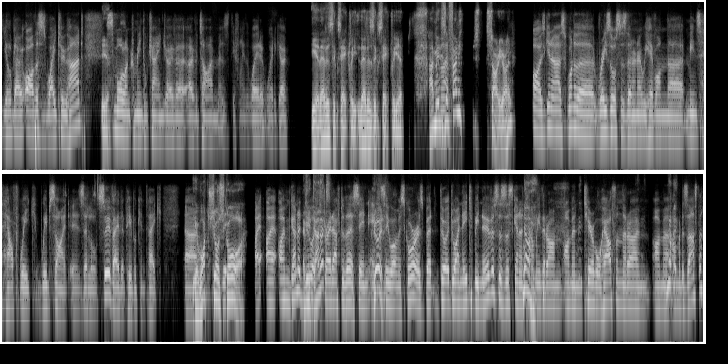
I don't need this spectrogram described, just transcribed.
you'll go oh this is way too hard yeah. small incremental change over over time is definitely the way to way to go yeah that is exactly that is exactly it i mean it's a funny sorry ryan Oh, I was going to ask one of the resources that I know we have on the Men's Health Week website is a little survey that people can take. Um, yeah, what's your score? I, I, am going to do it straight it? after this and, and see what my score is. But do, do I need to be nervous? Is this going to no. tell me that I'm I'm in terrible health and that I'm I'm a, no. I'm a disaster?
